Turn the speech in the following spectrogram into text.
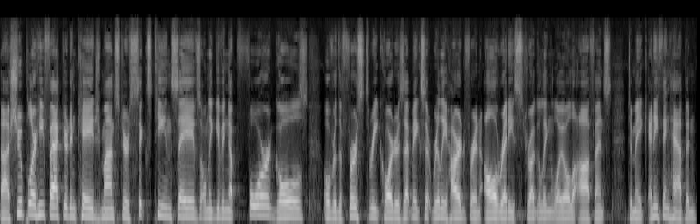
Uh, Schupler, he factored in Cage Monster, 16 saves, only giving up four goals over the first three quarters. That makes it really hard for an already struggling Loyola offense to make anything happen.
